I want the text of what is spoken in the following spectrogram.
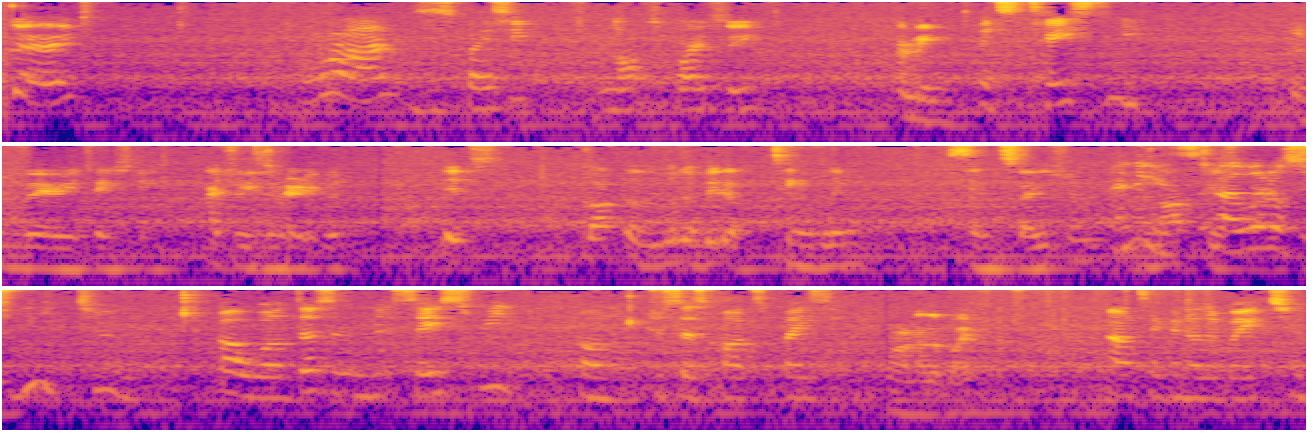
Okay. Alright. Is it spicy? Not spicy. I mean, It's tasty. it's very tasty. Actually, it's very good. It's got a little bit of tingling sensation. I think it's a little sweet too. Oh well, doesn't it say sweet? Oh no, it just says hot spicy. Want another bite? I'll take another bite too.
